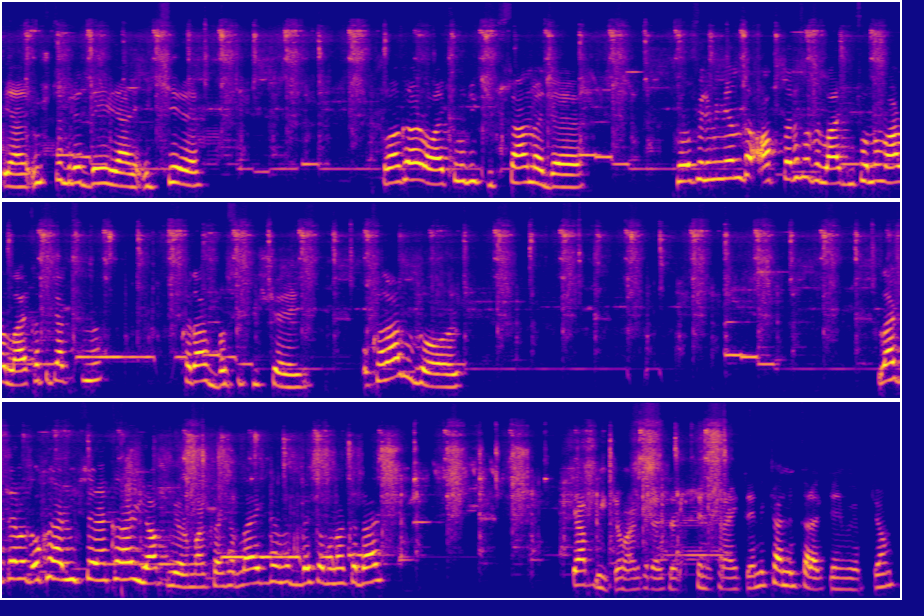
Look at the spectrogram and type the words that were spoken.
yani 3 de bile değil yani 2. Şu an kadar like'ımız hiç yükselmedi. Profilimin yanında alt tarafı da like butonu var. Like atacaksınız. O kadar basit bir şey. O kadar mı zor? Like'larımız o kadar yükselene kadar yapmıyorum arkadaşlar. Like'larımız 5 olana kadar yapmayacağım arkadaşlar. Senin karakterini kendim karakterimi yapacağım.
